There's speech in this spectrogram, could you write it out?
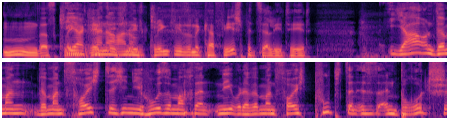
Mm, das klingt Ja, keine richtig, Ahnung. das klingt wie so eine Kaffeespezialität. Ja, und wenn man, wenn man feucht sich in die Hose macht, dann, nee, oder wenn man feucht pupst, dann ist es ein Brutsch.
